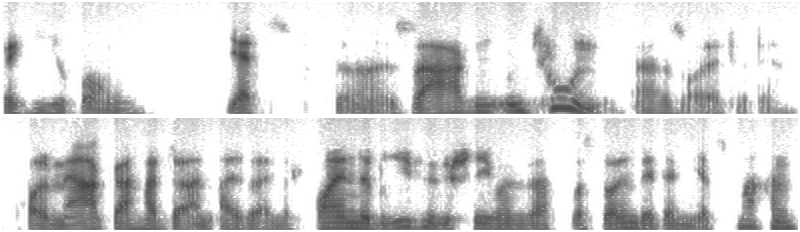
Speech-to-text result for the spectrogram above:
Regierung jetzt sagen und tun äh, sollte. Paul Merker hatte an all seine Freunde Briefe geschrieben und gesagt, was sollen wir denn jetzt machen?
